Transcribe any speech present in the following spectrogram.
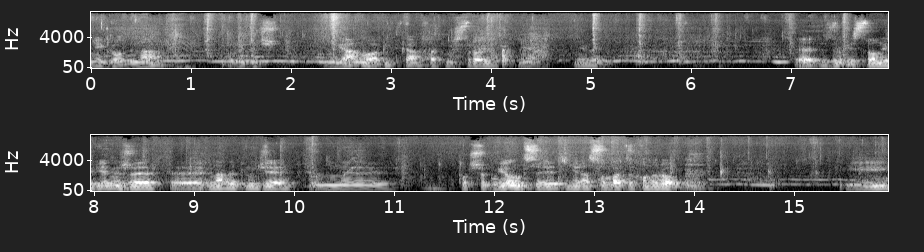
niegodna, powiedzieć, no ja, Moabitka, w takim stroju, nie, nie wyjdę. E, Z drugiej strony wiemy, że nawet ludzie mm, potrzebujący nieraz są bardzo honorowi. I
